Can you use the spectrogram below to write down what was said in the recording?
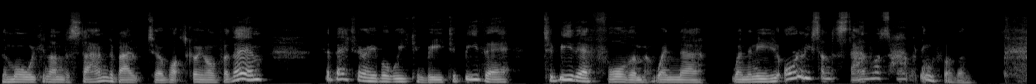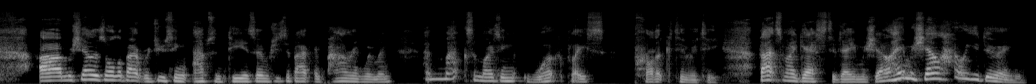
The more we can understand about uh, what's going on for them, the better able we can be to be there, to be there for them when uh, when they need it, or at least understand what's happening for them. Uh, Michelle is all about reducing absenteeism. She's about empowering women and maximizing workplace productivity. That's my guest today, Michelle. Hey, Michelle, how are you doing?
